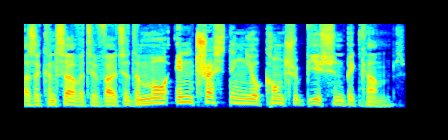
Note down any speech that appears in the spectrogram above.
as a Conservative voter, the more interesting your contribution becomes.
